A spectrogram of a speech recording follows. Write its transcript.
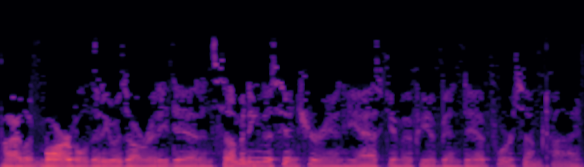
Pilate marveled that he was already dead, and summoning the centurion, he asked him if he had been dead for some time.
